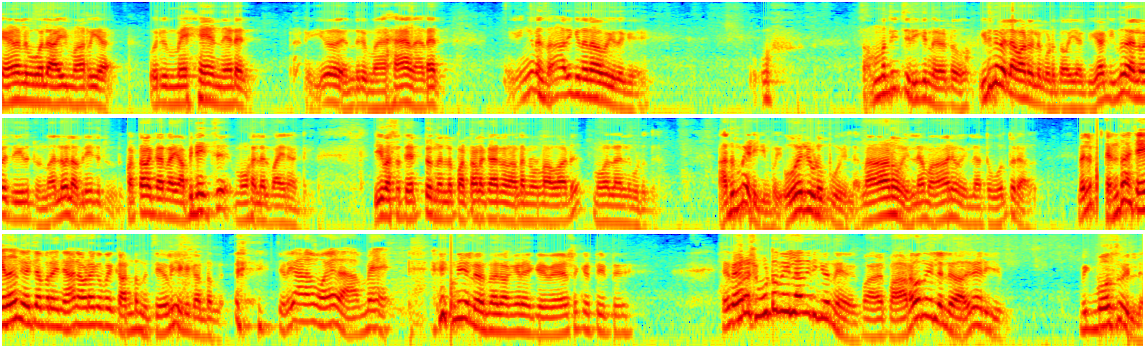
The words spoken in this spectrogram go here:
കേണൽ പോലെ ആയി മാറിയ ഒരു മെഹേ നെടൻ അയ്യോ എന്തൊരു മഹാ നടൻ എങ്ങനെ സാധിക്കുന്നതാവും ഇതൊക്കെ. സമ്മതിച്ചിരിക്കുന്നത് കേട്ടോ. ഇതിന് വല്ല അവാർഡ് വല്ലതും കൊടുക്കാം ഇയാൾക്ക്. ഇയാൾക്ക് ഇത് നല്ലപോലെ ചെയ്തിട്ടുണ്ട്. നല്ലപോലെ അഭിനയിച്ചിട്ടുണ്ട്. പട്ടാളക്കാരനായി അഭിനയിച്ച് മോഹൻലാൽ വയനാട്ടിൽ. ഈ വർഷത്തെ ഏറ്റവും നല്ല പട്ടാളക്കാരൻ നടനുള്ള അവാർഡ് മോഹൻലാലിന് കൊടുക്കുക അതും മേടിക്കും പോയി. ഒരു ഉടുപ്പും ഇല്ല നാണോ ഇല്ല മാനോ ഇല്ലാത്ത ഓർത്തൊരാൾ വല്ല എന്താ ചെയ്തതെന്ന് ചോദിച്ചാൽ പറയും. ഞാൻ അവിടെയൊക്കെ പോയി കണ്ടെന്ന് ചെളിയൊക്കെ കണ്ടെന്ന്. ചെളി കാണാൻ പോയതാ? അമ്മേ. ഇനിയല്ലോ എന്നാലും അങ്ങനെയൊക്കെ വേഷം കെട്ടിയിട്ട്. വേറെ ഷൂട്ടൊന്നും ഇല്ലാതിരിക്കുന്നേ പാടമൊന്നും ഇല്ലല്ലോ അതിനായിരിക്കും. ബിഗ് ബോസും ഇല്ല.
